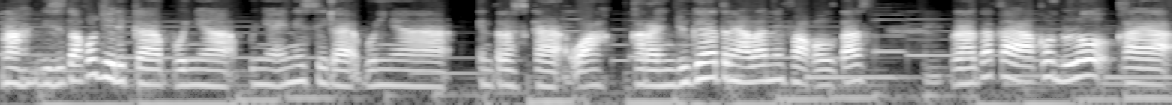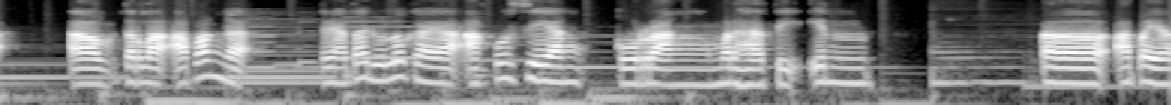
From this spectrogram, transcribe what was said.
Nah di situ aku jadi kayak punya punya ini sih kayak punya interest kayak wah keren juga ternyata nih fakultas. Ternyata kayak aku dulu kayak uh, terla apa enggak ternyata dulu kayak aku sih yang kurang merhatiin uh, apa ya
